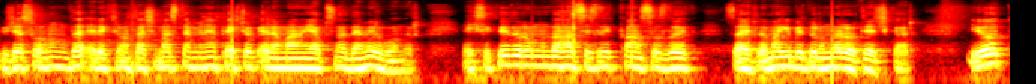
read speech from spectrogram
Hücre solunumunda elektron taşıma sisteminin pek çok elemanın yapısında demir bulunur. Eksikliği durumunda halsizlik, kansızlık, zayıflama gibi durumlar ortaya çıkar. İyot,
